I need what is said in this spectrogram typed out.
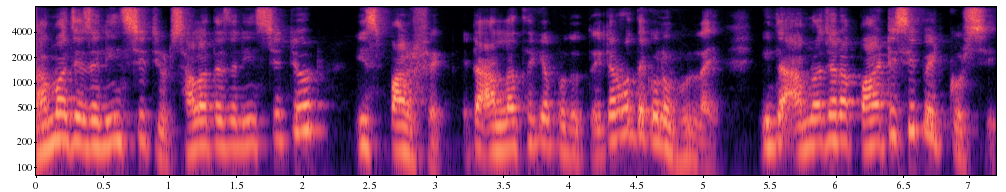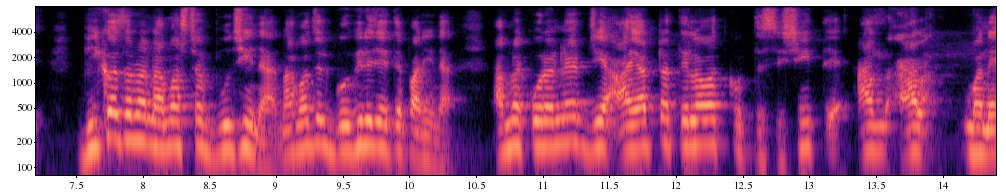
নামাজ এজ এন ইনস্টিটিউট সালাত as an institute is perfect এটা আল্লাহ থেকে প্রদত্ত, এটার মধ্যে কোনো ভুল নাই। কিন্তু আমরা যারা পার্টিসিপেট করছি বিকজ আমরা নামাজটা বুঝি না, নামাজের গভীরে যেতে পারি না, আমরা কোরআনের যে আয়াতটা তেলাওয়াত করতেছি, সেই মানে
